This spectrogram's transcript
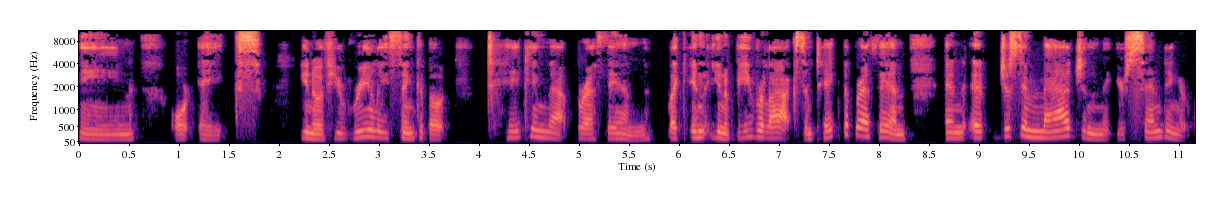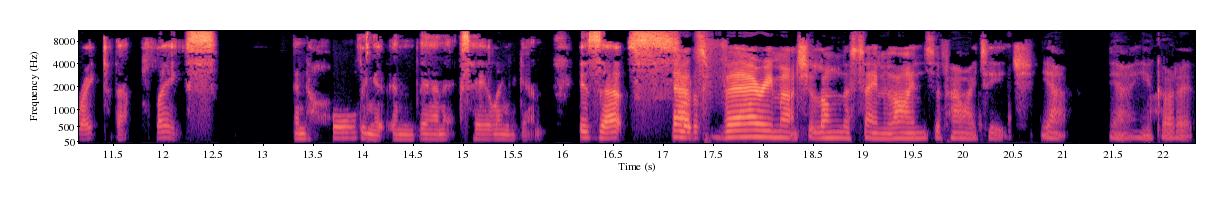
pain or aches, you know, if you really think about taking that breath in, like in, you know, be relaxed and take the breath in and it, just imagine that you're sending it right to that place and holding it and then exhaling again. Is that That's of- very much along the same lines of how I teach. Yeah. Yeah, you got it.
